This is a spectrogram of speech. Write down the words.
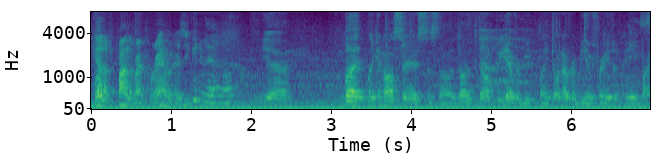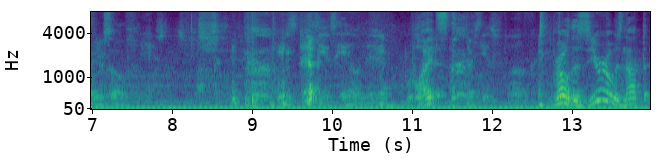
You gotta find the right parameters. You can do that. Though. Yeah, but like in all seriousness, though, don't don't be ever be like don't ever be afraid of being by yourself. Thirsty as hell, nigga. What? Thirsty as fuck. Bro, the zero is not the.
